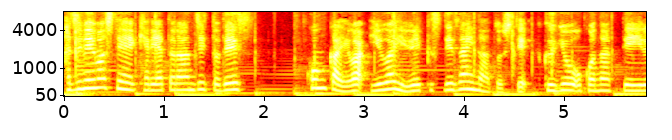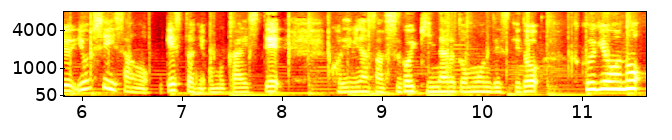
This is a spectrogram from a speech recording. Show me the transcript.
はじめまして、キャリアトランジットです。今回は UI/UX デザイナーとして副業を行っているヨッシーさんをゲストにお迎えして、これ皆さんすごい気になると思うんですけど、副業の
